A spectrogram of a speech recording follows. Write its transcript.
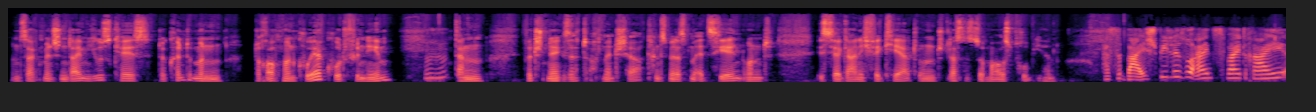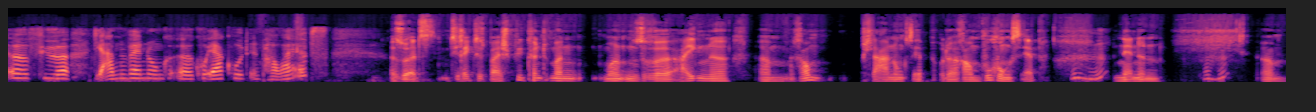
und sagt, Mensch, in deinem Use Case, da könnte man doch auch mal einen QR-Code für nehmen, mhm. dann wird schnell gesagt, ach Mensch, ja, kannst du mir das mal erzählen und ist ja gar nicht verkehrt und lass uns doch mal ausprobieren. Hast du Beispiele, so eins, zwei, drei, äh, für die Anwendung äh, QR-Code in Power Apps? Also als direktes Beispiel könnte man unsere eigene ähm, Raum Planungs-App oder Raumbuchungs-App mhm. nennen. Mhm. Ähm,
